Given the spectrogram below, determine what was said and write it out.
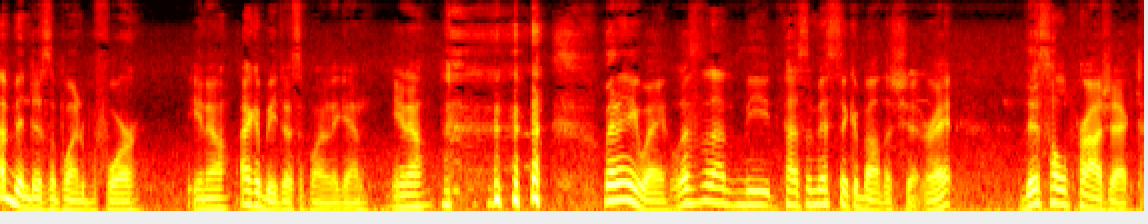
I've been disappointed before, you know. I could be disappointed again, you know. but anyway, let's not be pessimistic about the shit, right? This whole project,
